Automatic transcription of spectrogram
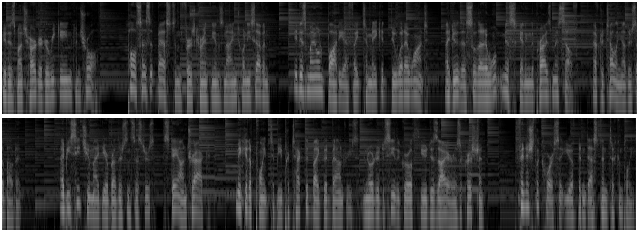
it is much harder to regain control. Paul says it best in 1 Corinthians 9:27. It is my own body I fight to make it do what I want. I do this so that I won't miss getting the prize myself after telling others about it. I beseech you, my dear brothers and sisters, stay on track. Make it a point to be protected by good boundaries in order to see the growth you desire as a Christian. Finish the course that you have been destined to complete.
